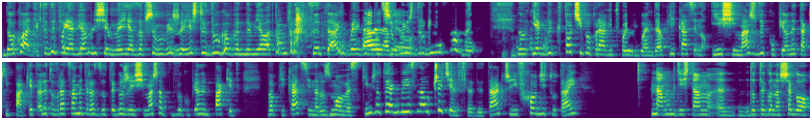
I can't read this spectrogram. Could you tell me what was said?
Dokładnie, wtedy pojawiamy się my. Ja zawsze mówię, że jeszcze długo będę miała tą pracę, tak? Bo jakby Ale potrzebujesz drugiej osoby. No jakby kto ci poprawi twoje błędy? Aplikacja, no jeśli masz wykupiony taki pakiet, ale to wracamy teraz do tego, że jeśli masz wykupiony pakiet w aplikacji na rozmowę z kimś, no to jakby jest nauczyciel wtedy, tak? Czyli wchodzi tutaj nam gdzieś tam e, do tego naszego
